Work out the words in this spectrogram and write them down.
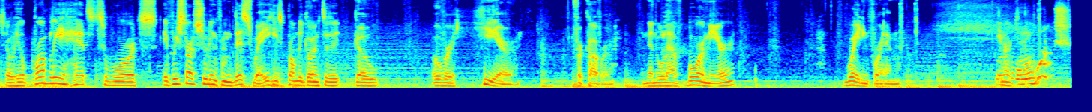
So he'll probably head towards... If we start shooting from this way, he's probably going to go over here for cover. And then we'll have Bormin waiting for him. Okay. Overwatch?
